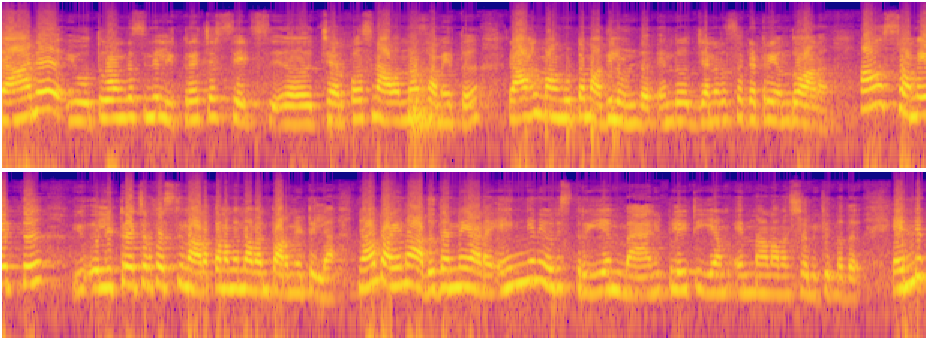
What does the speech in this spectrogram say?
ഞാൻ യൂത്ത് കോൺഗ്രസിന്റെ ലിറ്ററേച്ചർ സ്റ്റേറ്റ് ചെയർപേഴ്സൺ ആവുന്ന സമയത്ത് രാഹുൽ മാങ്കൂട്ടം അതിലുണ്ട്. എന്തോ ജനറൽ സെക്രട്ടറി എന്തോ ആണ്. ആ സമയത്ത് ലിറ്ററേച്ചർ ഫെസ്റ്റ് നടത്തണമെന്ന് അവൻ പറഞ്ഞിട്ടില്ല. ഞാൻ പറയുന്നത് അത് തന്നെയാണ്. എങ്ങനെ ഒരു സ്ത്രീയെ മാനിപ്പുലേറ്റ് ചെയ്യാം എന്നാണ് അവൻ ശ്രമിക്കുന്നത്. എന്റെ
